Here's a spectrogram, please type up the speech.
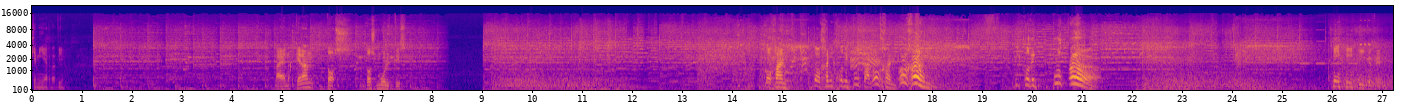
Qué mierda, tío. Vale, nos quedan dos. Dos multis. Gohan. Gohan, hijo de puta. Gohan. Gohan. ¡Hijo de puta! ¡Qué feo!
